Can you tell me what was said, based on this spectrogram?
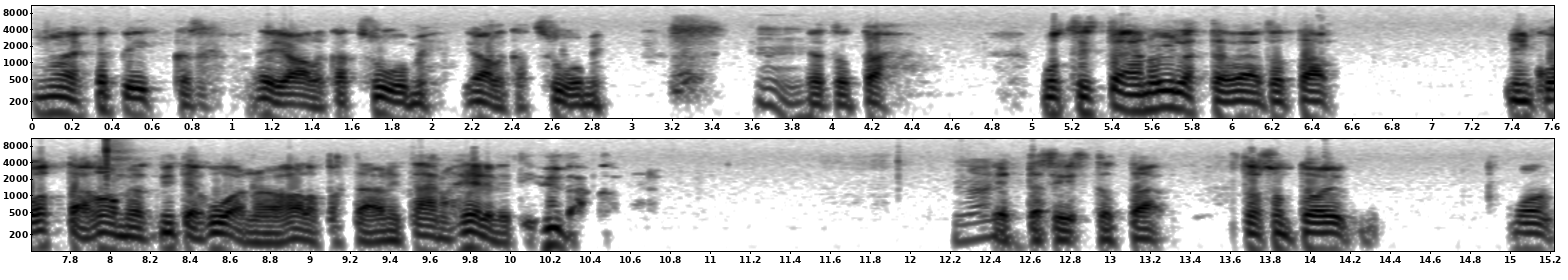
No ehkä pikkasen. Ei jalkat suumi, jalkat suumi. Hmm. Ja tota, mutta siis tämähän on yllättävää, tota, niin kuin ottaa huomioon, että miten huono ja halpa tämä on, niin tämähän on helvetin hyvä kamera. No niin. Että siis tota, tuossa on toi, mulla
